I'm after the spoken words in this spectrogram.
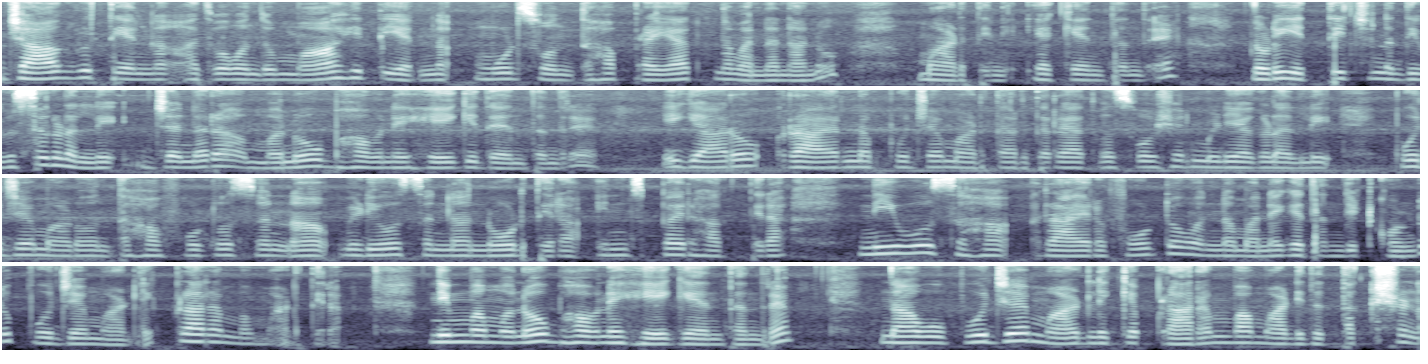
ಜಾಗೃತಿಯನ್ನು ಅಥವಾ ಒಂದು ಮಾಹಿತಿಯನ್ನು ಮೂಡಿಸುವಂತಹ ಪ್ರಯತ್ನವನ್ನು ನಾನು ಮಾಡ್ತೀನಿ. ಯಾಕೆ ಅಂತಂದರೆ, ನೋಡಿ ಇತ್ತೀಚಿನ ದಿವಸಗಳಲ್ಲಿ ಜನರ ಮನೋಭಾವನೆ ಹೇಗಿದೆ ಅಂತಂದರೆ, ಈಗ ಯಾರೋ ರಾಯರನ್ನ ಪೂಜೆ ಮಾಡ್ತಾ ಇರ್ತಾರೆ ಅಥವಾ ಸೋಷಿಯಲ್ ಮೀಡಿಯಾಗಳಲ್ಲಿ ಪೂಜೆ ಮಾಡುವಂತಹ ಫೋಟೋಸನ್ನು, ವಿಡಿಯೋಸನ್ನು ನೋಡ್ತೀರಾ, ಇನ್ಸ್ಪೈರ್ ಆಗ್ತೀರಾ, ನೀವು ಸಹ ರಾಯರ ಫೋಟೋವನ್ನು ಮನೆಗೆ ತಂದಿಟ್ಕೊಂಡು ಪೂಜೆ ಮಾಡಲಿಕ್ಕೆ ಪ್ರಾರಂಭ ಮಾಡ್ತೀರಾ. ನಿಮ್ಮ ಮನೋಭಾವನೆ ಹೇಗೆ ಅಂತಂದರೆ, ನಾವು ಪೂಜೆ ಮಾಡಲಿಕ್ಕೆ ಪ್ರಾರಂಭ ಮಾಡಿದ ತಕ್ಷಣ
